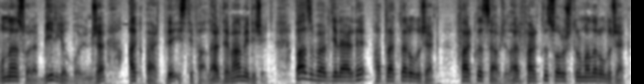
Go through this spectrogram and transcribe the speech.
Bundan sonra bir yıl boyunca AK Parti'de istifalar devam edecek. Bazı bölgelerde patlaklar olacak. Farklı savcılar, farklı soruşturmalar olacak.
